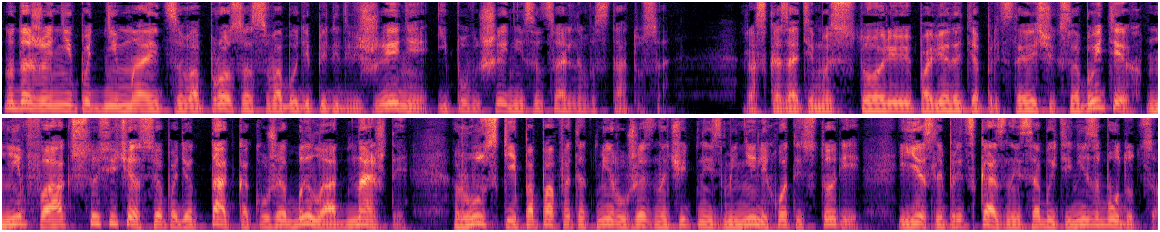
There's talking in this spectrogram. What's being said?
но даже не поднимается вопрос о свободе передвижения и повышении социального статуса. Рассказать им историю и поведать о предстоящих событиях – не факт, что сейчас все пойдет так, как уже было однажды. Русские, попав в этот мир, уже значительно изменили ход истории, и если предсказанные события не сбудутся,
